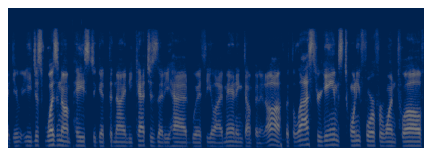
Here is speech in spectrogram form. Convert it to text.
like it, he just wasn't on pace to get the 90 catches that he had with Eli Manning dumping it off. But the last three games 24 for 112,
